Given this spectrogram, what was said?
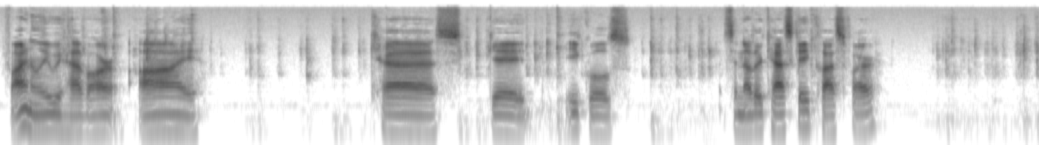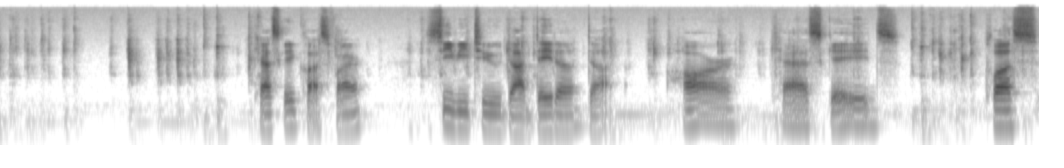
Finally, we have our eye cascade equals it's another cascade classifier. Cascade classifier cv2.data.haar cascades plus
